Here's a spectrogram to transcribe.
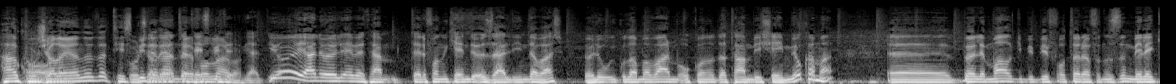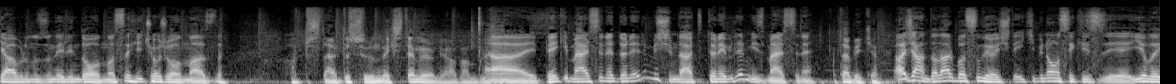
Ha kurcalayanı da tespit eden Kurcalayan da telefonlar tespit var. Ya diyor yani öyle evet hem telefonun kendi özelliğinde var. Öyle uygulama var mı o konuda tam bir şeyim yok ama e, böyle mal gibi bir fotoğrafınızın melek yavrunuzun elinde olması hiç hoş olmazdı. Hapislerde sürünmek istemiyorum ya ben bu yüzden. Ay peki Mersin'e dönelim mi şimdi artık dönebilir miyiz Mersin'e? Tabii ki. Ajandalar basılıyor işte 2018 e, yılı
